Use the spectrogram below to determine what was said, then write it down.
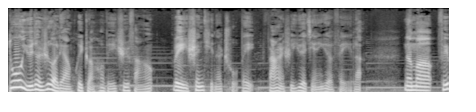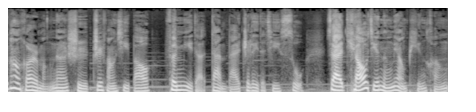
多余的热量会转化为脂肪，为身体呢储备，反而是越减越肥了。那么肥胖荷尔蒙呢是脂肪细胞分泌的蛋白质类的激素，在调节能量平衡、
